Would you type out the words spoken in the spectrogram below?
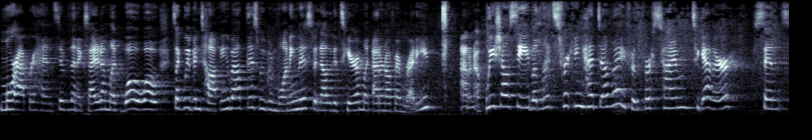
more apprehensive than excited. I'm like, whoa, whoa. It's like we've been talking about this, we've been wanting this, but now that it's here, I'm like, I don't know if I'm ready. I don't know. We shall see, but let's freaking head to LA for the first time together since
